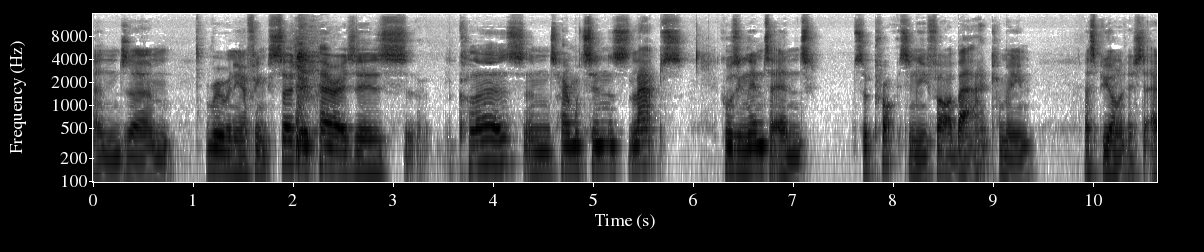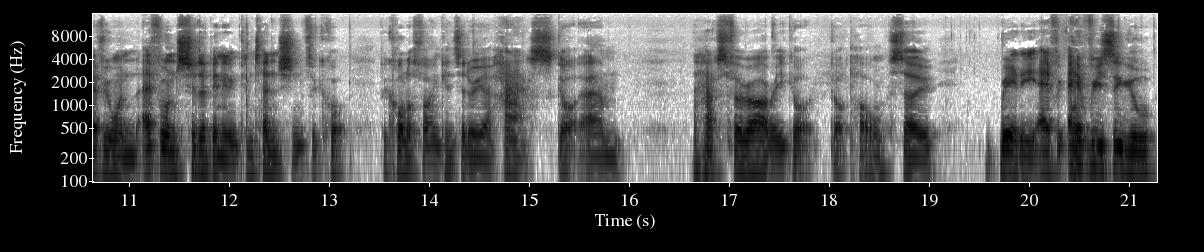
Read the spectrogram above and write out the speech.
and um, ruining I think Sergio Perez's, Leclerc's, and Hamilton's laps, causing them to end surprisingly far back. I mean let's be honest, everyone everyone should have been in contention for for qualifying, considering a Haas got um, a Haas Ferrari got got pole. So really, every every single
